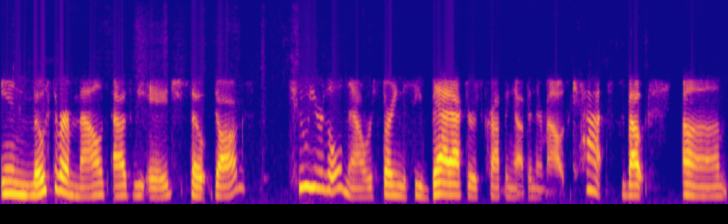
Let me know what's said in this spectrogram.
in most of our mouths as we age. So dogs 2 years old now we're starting to see bad actors cropping up in their mouths. Cats about um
